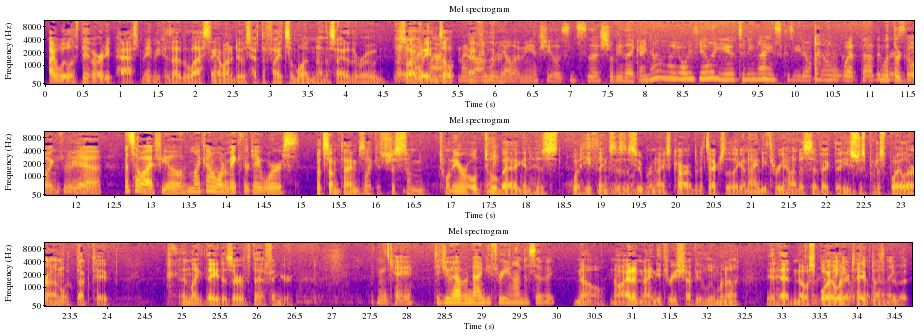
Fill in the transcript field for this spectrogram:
I will if they've already passed me because I, the last thing I want to do is have to fight someone on the side of the road. So I My wait mom- until my after mom will they're. yell at me if she listens to this. She'll be like, "I know, I always yell at you to be nice because you don't know what the other what they're person- going through. Yeah. that's how I feel. I'm like, I don't want to make their day worse. But sometimes, like, it's just some 20 year old tool bag in his, what he thinks is a super nice car, but it's actually like a 93 Honda Civic that he's just put a spoiler on with duct tape. And, like, they deserve that finger. Okay. Did you have a '93 Honda Civic? No, no, I had a 93 Chevy Lumina. It had no spoiler idea what that taped onto like. it.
